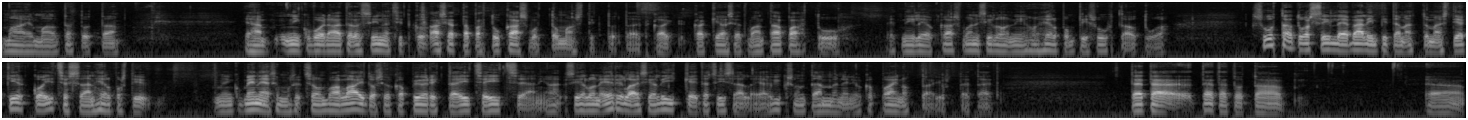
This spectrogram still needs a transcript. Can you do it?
maailmalta tota, ja hän, niin kuin voidaan ajatella siinä, että sit kun asiat tapahtuu kasvottomasti, tota, että kaikki, kaikki asiat vaan tapahtuu, että niille ei ole kasvua, niin silloin niin on helpompi suhtautua, suhtautua silleen välinpitämättömästi. Ja kirkko itsessään helposti niin kuin menee semmoiset, että se on vain laitos, joka pyörittää itse itseään. Ja siellä on erilaisia liikkeitä sisällä ja yksi on tämmöinen, joka painottaa just tätä, että tätä, tätä tota, ää,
